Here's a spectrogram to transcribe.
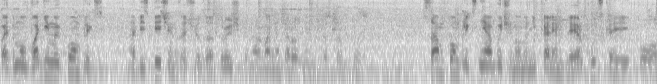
Поэтому вводимый комплекс обеспечен за счет застройщика нормальной дорожной инфраструктуры. Сам комплекс необычен, он уникален для Иркутска и по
